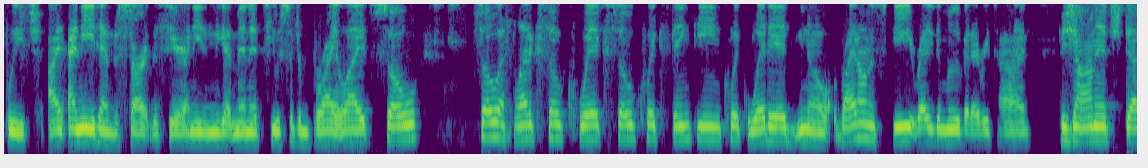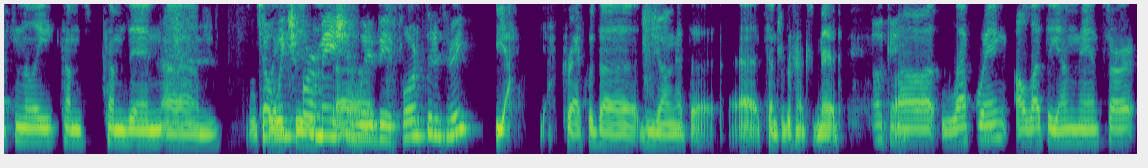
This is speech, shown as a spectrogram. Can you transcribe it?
Bleach. I, I need him to start this year. I need him to get minutes. He was such a bright light, so so athletic, so quick, so quick thinking, quick witted. You know, right on his feet, ready to move at every time. Pjanic definitely comes comes in. Um, so places, which formation uh, would it be? Four through three. Yeah, Yeah, correct. With uh, De Jong at the uh, central defensive mid. Okay. Uh, left wing, I'll let the young man start.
